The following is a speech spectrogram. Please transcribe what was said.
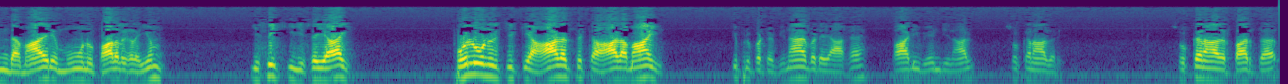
இந்த மாதிரி மூணு பாடல்களையும் இசைக்கு இசையாய் பொருள் உணர்ச்சிக்கு ஆழத்துக்கு ஆழமாய் இப்படிப்பட்ட வினாவிடையாக பாடி வேண்டினால் சுக்கநாதர். சுக்கநாதர் பார்த்தார்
